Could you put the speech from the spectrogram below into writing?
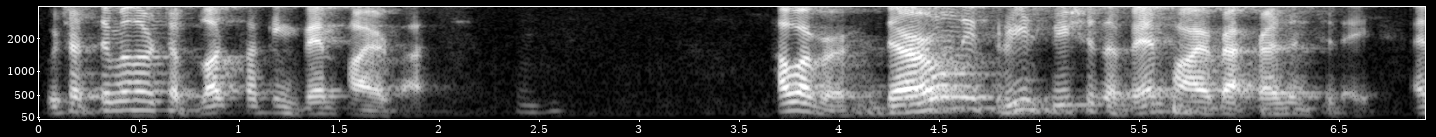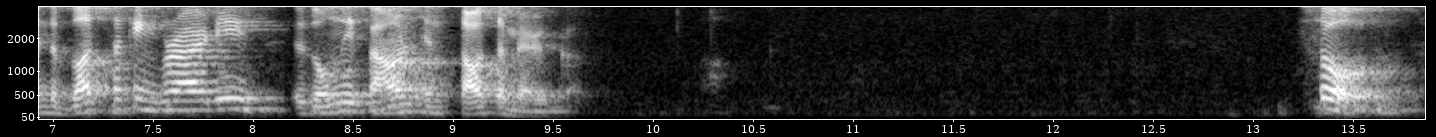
which are similar to blood sucking vampire bats. Mhm. However, there are only three species of vampire bat present today, and the blood sucking variety is only found in South America. So,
